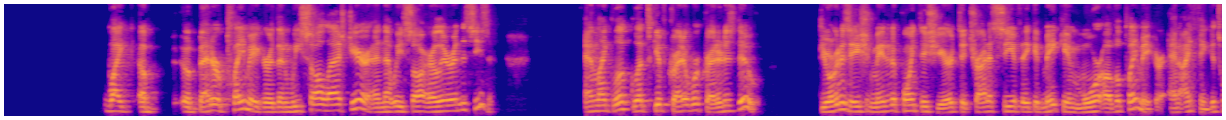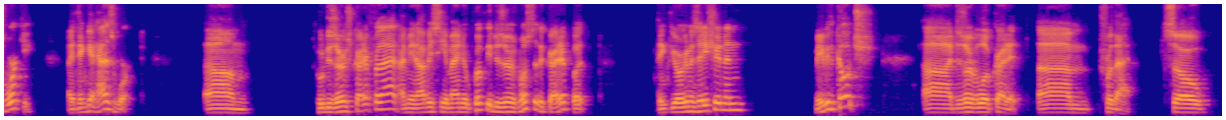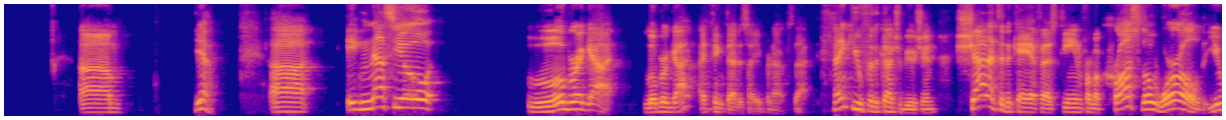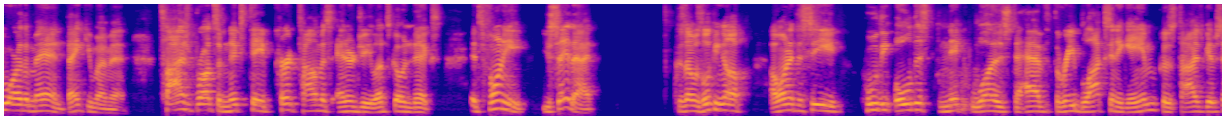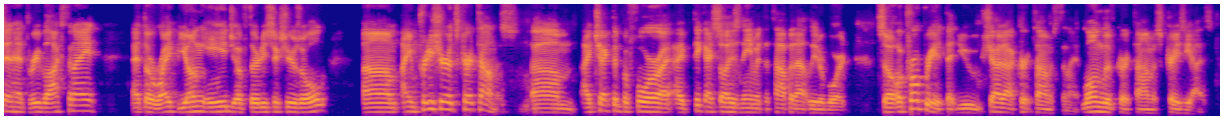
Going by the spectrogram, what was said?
like a, a better playmaker than we saw last year and that we saw earlier in the season. And like, look, let's give credit where credit is due the organization made it a point this year to try to see if they could make him more of a playmaker. And I think it's working. I think it has worked. Um, who deserves credit for that? I mean, obviously, Immanuel Quickley deserves most of the credit, but I think the organization and maybe the coach uh, deserve a little credit um, for that. So, um, yeah. Uh, Ignacio Lobregat. Lobregat? I think that is how you pronounce that. Thank you for the contribution. Shout out to the KFS team from across the world. You are the man. Thank you, my man. Taj brought some Knicks tape, Kurt Thomas energy. Let's go, Knicks. It's funny you say that because I was looking up. I wanted to see who the oldest Knick was to have three blocks in a game because Taj Gibson had three blocks tonight at the ripe young age of 36 years old. Um, I'm pretty sure it's Kurt Thomas. Um, I checked it before. I, I, think I saw his name at the top of that leaderboard. So appropriate that you shout out Kurt Thomas tonight. Long live Kurt Thomas, crazy eyes.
